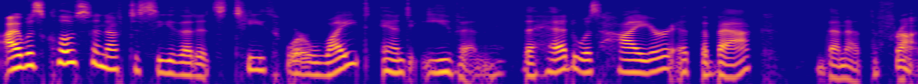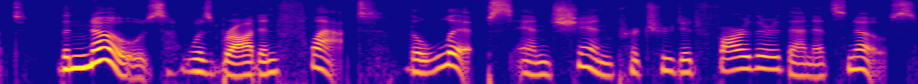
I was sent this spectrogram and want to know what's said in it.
I was close enough to see that its teeth were white and even. The head was higher at the back, than at the front. The nose was broad and flat. The lips and chin protruded farther than its nose.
